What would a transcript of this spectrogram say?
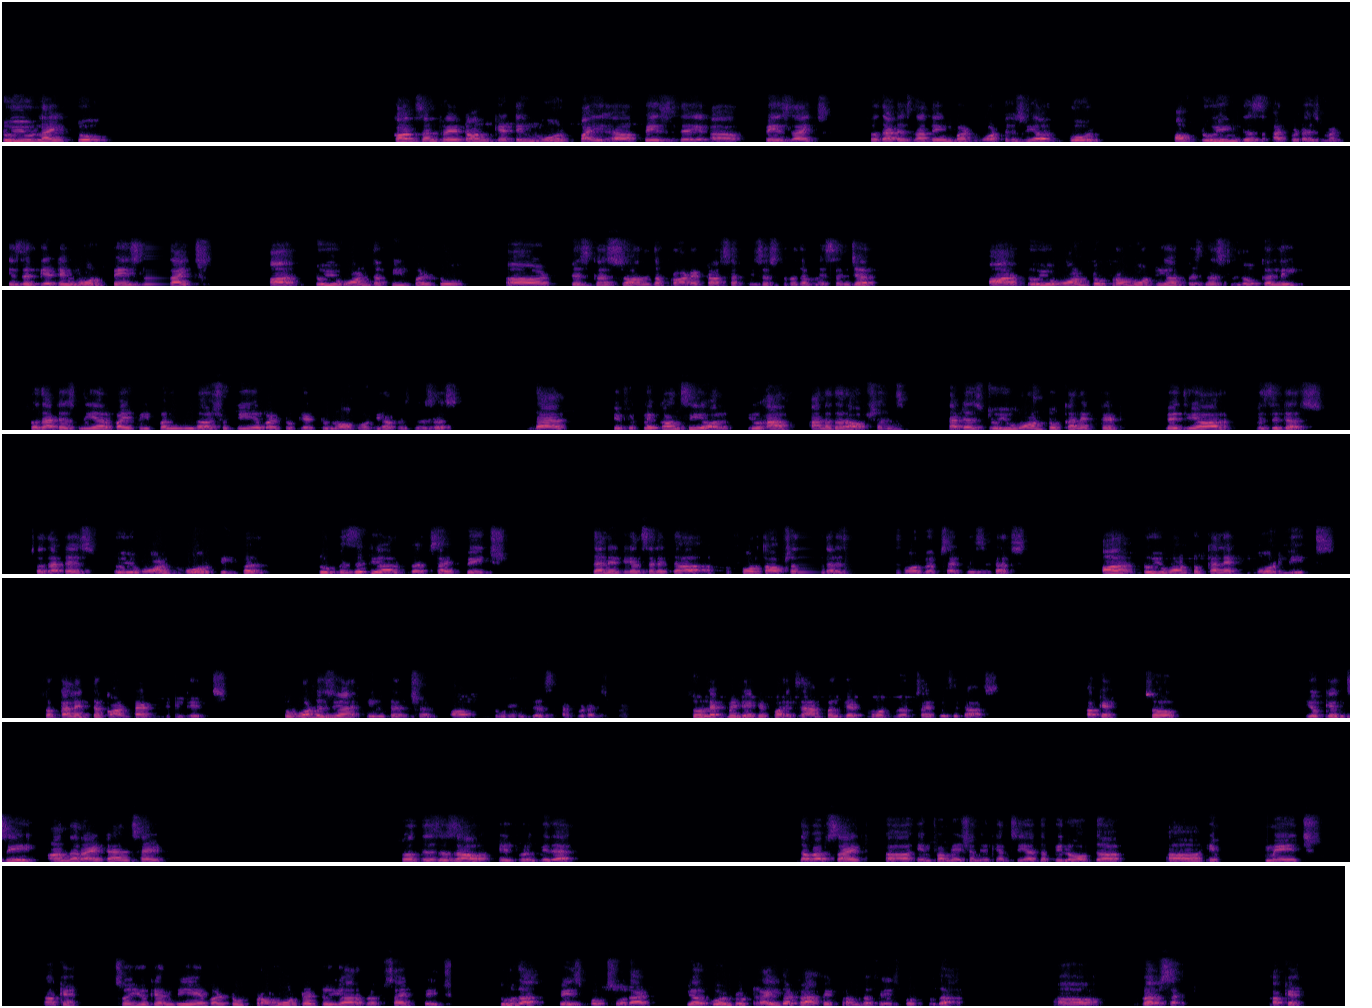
do you like to concentrate on getting more uh, page, uh, page likes? So that is nothing but what is your goal of doing this advertisement? Is it getting more page likes? Or do you want the people to uh, discuss on the product or services through the messenger or do you want to promote your business locally so that is nearby people uh, should be able to get to know about your businesses? Then if you click on see all you have another options. That is do you want to connect it with your visitors? So that is do you want more people to visit your website page? Then you can select the fourth option that is more website visitors or do you want to collect more leads? So collect the contact details. So what is your intention of doing this advertisement? So let me take it for example get more website visitors. Okay? So you can see on the right hand side so this is how it will be there. The website uh, information you can see at the below of the uh, image okay? So you can be able to promote it to your website page through the facebook so that you are going to drive the traffic from the facebook to the uh, website. Okay?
